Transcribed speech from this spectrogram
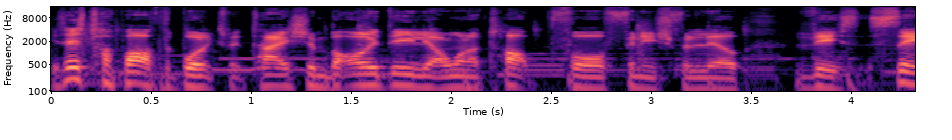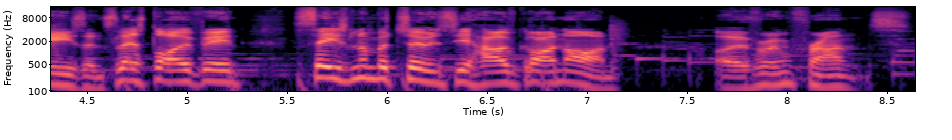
It says top half the ball expectation, but ideally I want a top four finish for Lille this season. So let's dive in, season number two, and see how I've gotten on over in France.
